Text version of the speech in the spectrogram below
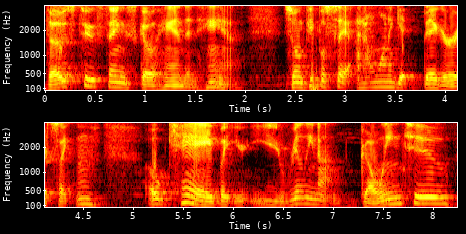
those two things go hand in hand. So when people say i don't want to get bigger it's like mm, okay but you're, you're really not going to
